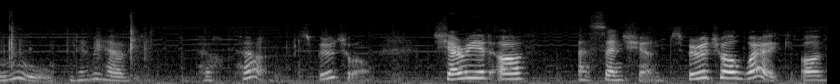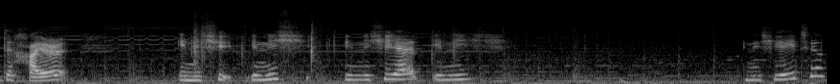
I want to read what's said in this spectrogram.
Ooh, then we have per, per, Spiritual. Chariot of Ascension. Spiritual work of the higher initi initi initiate initi initiative.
